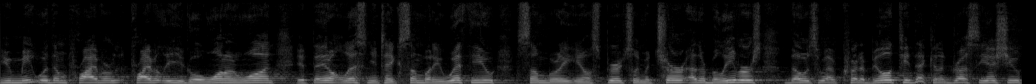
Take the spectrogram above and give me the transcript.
you meet with them private, privately, you go one on one. If they don't listen, you take somebody with you, somebody, you know, spiritually mature, other believers, those who have credibility that can address the issue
